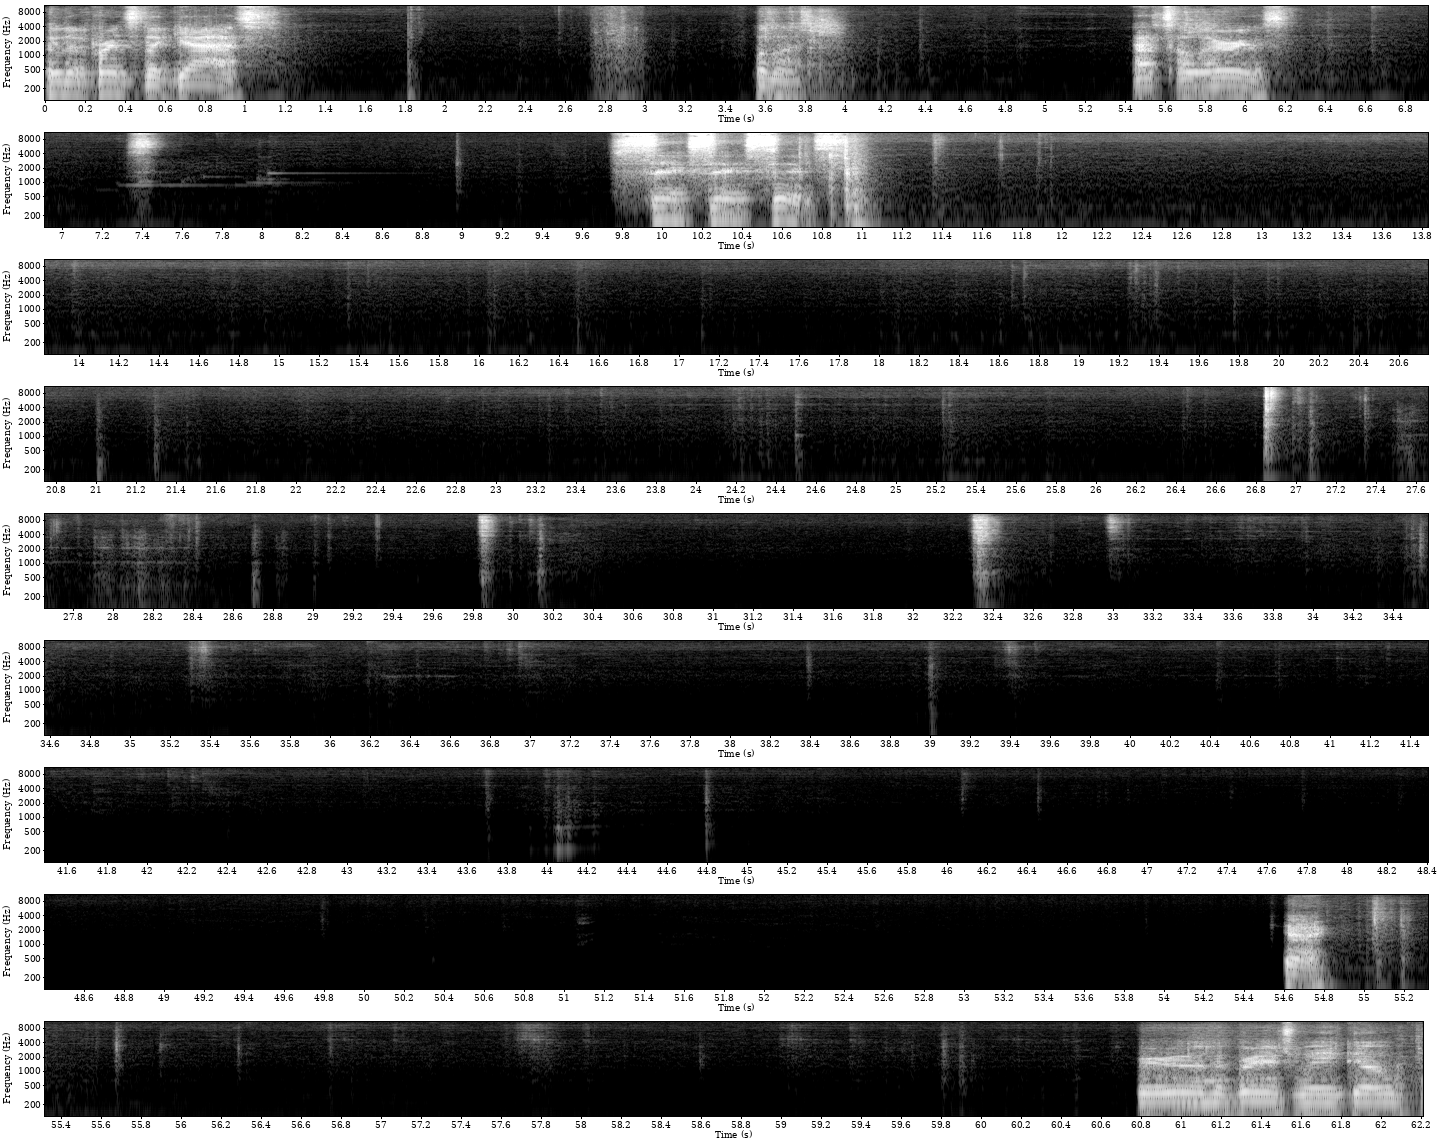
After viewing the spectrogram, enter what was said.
at the prints of the gas. Hold on. That's hilarious. Six, six, six. Okay. Through the bridge we go.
